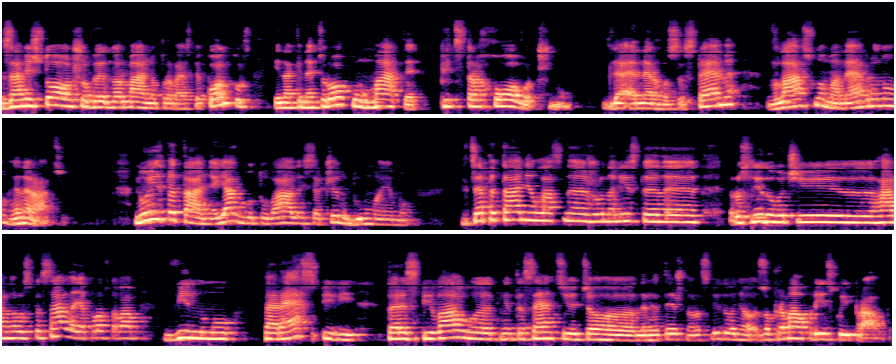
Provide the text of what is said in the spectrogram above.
Замість того, щоб нормально провести конкурс і на кінець року мати підстраховочну для енергосистеми власну маневрену генерацію. Ну і питання, як готувалися, чим думаємо. Це питання, власне, журналісти, е, розслідувачі е, гарно розписали. Я просто вам в вільному переспіві переспівав е, квінтесенцію цього енергетичного розслідування, зокрема української правди.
